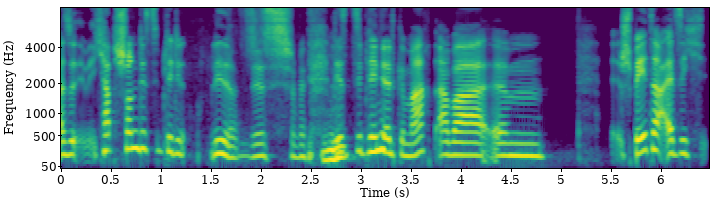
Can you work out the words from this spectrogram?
Also ich habe es schon diszipliniert, diszipliniert gemacht, aber ähm, später, als ich,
